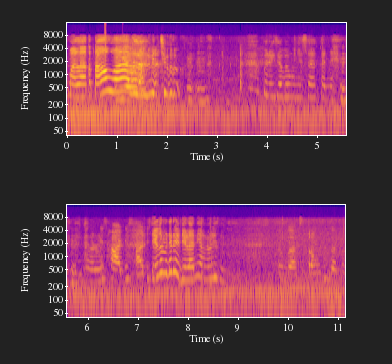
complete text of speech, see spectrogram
malah ketawa Iya. malah lucu. Barang siapa yang menyusahkan. Nulis hadis, hadis. ya kan bener ya Jelani yang nulis Coba strong juga kan.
